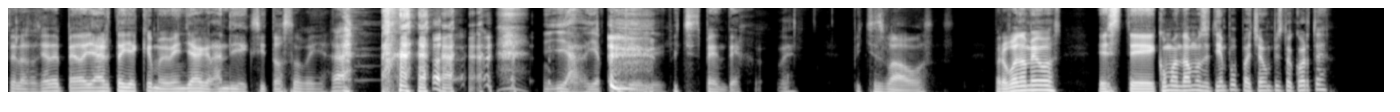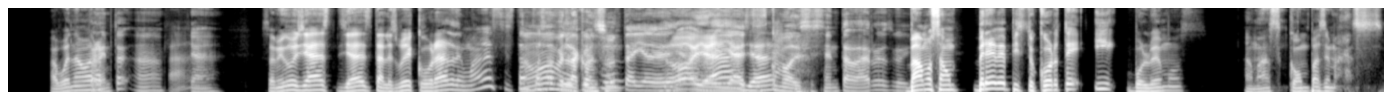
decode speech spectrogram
se las hacía de pedo. Ya ahorita ya que me ven ya grande y exitoso, güey. ya, ya para qué, güey. Pinches pendejos, güey. Pinches babosos. Pero bueno, amigos, este, ¿cómo andamos de tiempo para echar un pisto corte? ¿A buena hora? ¿40? Ah, Ah, ya. Pues, amigos, ya, ya hasta les voy a cobrar de más. Están No, pasando pues la tiempo. consulta ya, No, ya, güey, ya, ya, esto ya. es como de 60 barros, güey. Vamos a un breve pisto corte y volvemos a más compas de más.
